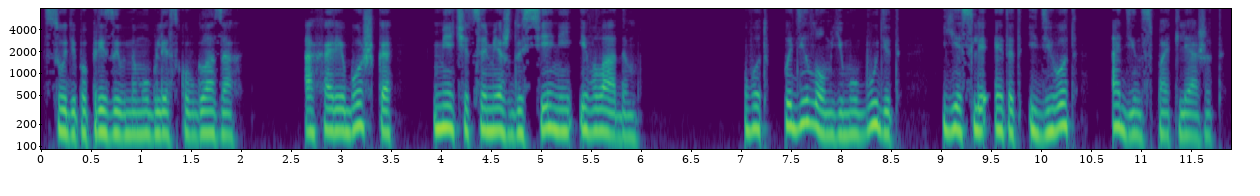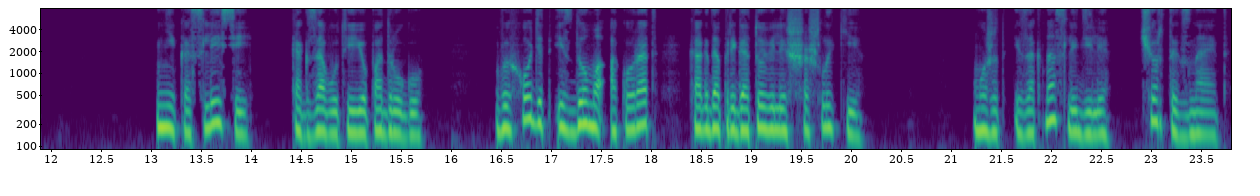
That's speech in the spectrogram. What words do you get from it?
судя по призывному блеску в глазах, а Харибошка мечется между Сеней и Владом. Вот по делам ему будет, если этот идиот один спать ляжет. Ника с Лесей, как зовут ее подругу, выходит из дома аккурат, когда приготовились шашлыки. Может, из окна следили, черт их знает.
